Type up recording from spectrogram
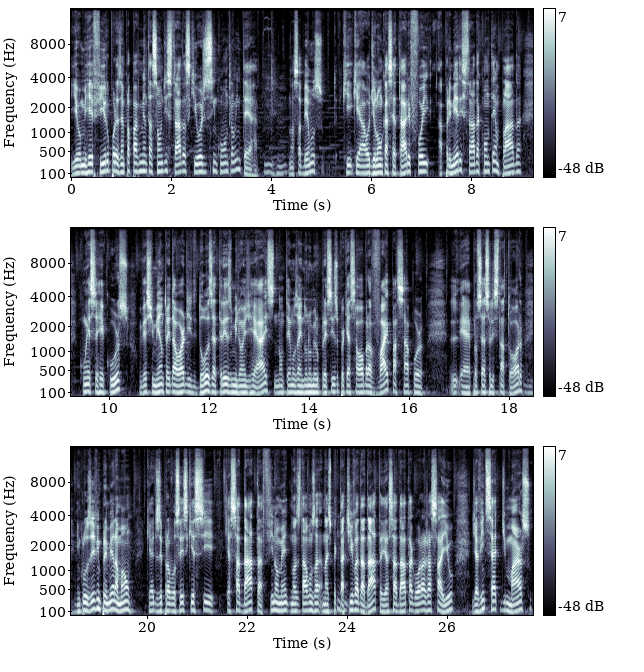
E eu me refiro, por exemplo, à pavimentação de estradas que hoje se encontram em terra. Uhum. Nós sabemos que, que a Odilon Cacetari foi a primeira estrada contemplada com esse recurso, um investimento aí da ordem de 12 a 13 milhões de reais. Não temos ainda o um número preciso, porque essa obra vai passar por é, processo licitatório. Uhum. Inclusive, em primeira mão, quero dizer para vocês que, esse, que essa data, finalmente, nós estávamos na expectativa uhum. da data, e essa data agora já saiu, dia 27 de março,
